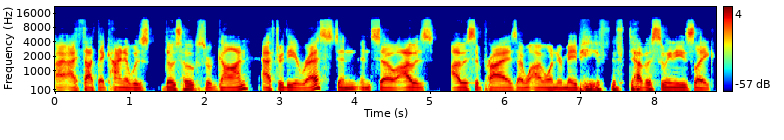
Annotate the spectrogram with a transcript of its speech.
I, I thought that kind of was those hopes were gone after the arrest, and and so I was I was surprised. I, I wonder maybe if, if Dabo Swinney's like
